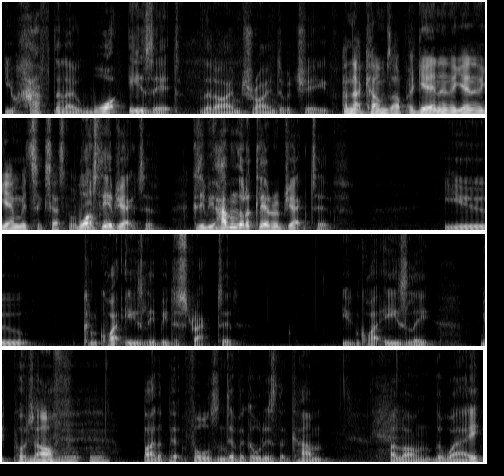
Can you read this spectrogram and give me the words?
You have to know what is it that I'm trying to achieve. And that comes up again and again and again with successful. What's people. the objective? Because if you haven't got a clear objective, you can quite easily be distracted. You can quite easily be put off by the pitfalls and difficulties that come along the way,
